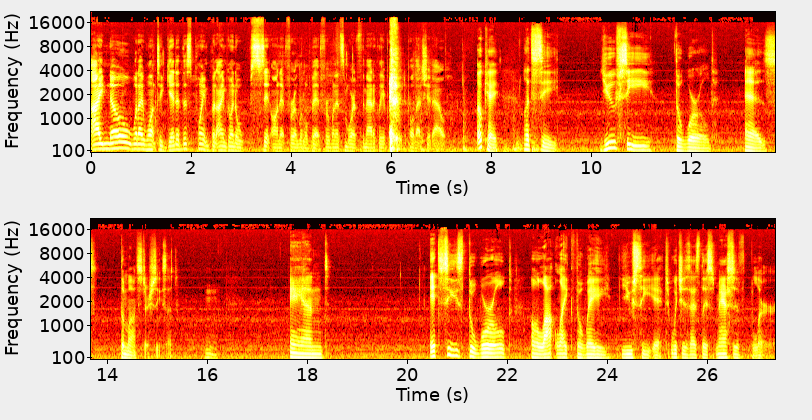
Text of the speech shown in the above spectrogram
I know what I want to get at this point, but I'm going to sit on it for a little bit for when it's more thematically appropriate to pull that shit out. Okay, let's see. You see the world as the monster sees it. Hmm. And it sees the world a lot like the way you see it, which is as this massive blur.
